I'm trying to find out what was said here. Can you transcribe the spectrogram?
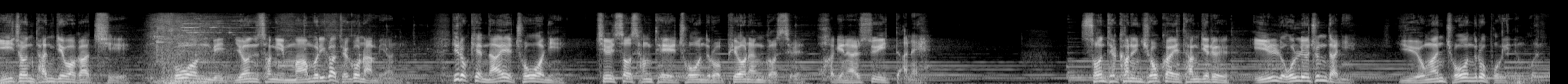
이전 단계와 같이 조언 및 연상이 마무리가 되고 나면 이렇게 나의 조언이 질서 상태의 조언으로 변한 것을 확인할 수 있다네. 선택하는 효과의 단계를 1 올려준다니 유용한 조언으로 보이는군.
